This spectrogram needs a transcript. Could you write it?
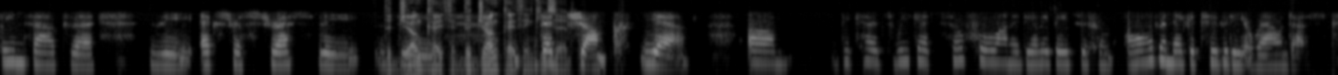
cleans out the the extra stress, the the, the junk. I think the junk. I think you said The junk. Yeah, um, because we get so full on a daily basis from all the negativity around us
